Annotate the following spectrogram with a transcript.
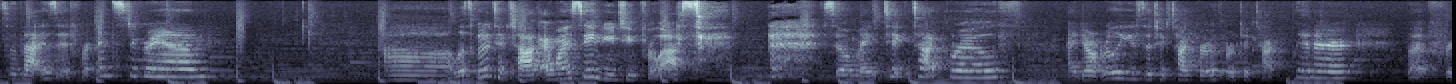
So that is it for instagram. Uh, let's go to tiktok. I want to save youtube for last So my TikTok growth, I don't really use the TikTok growth or TikTok planner, but for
